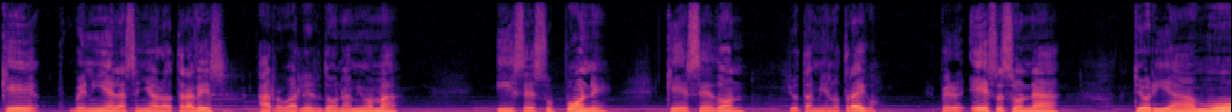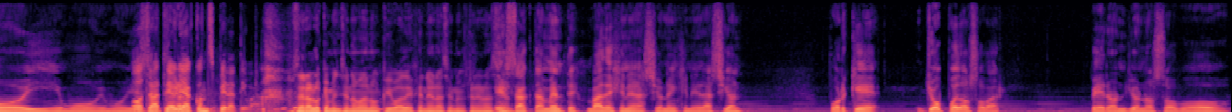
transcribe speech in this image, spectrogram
que venía la señora otra vez a robarle el don a mi mamá y se supone que ese don yo también lo traigo. Pero eso es una teoría muy, muy, muy... Otra teoría conspirativa. Pues era lo que mencionaba, ¿no? Que iba de generación en generación. Exactamente, va de generación en generación. Porque yo puedo sobar, pero yo no sobo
